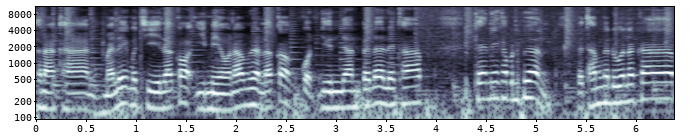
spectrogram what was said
ธนาคาร หมายเลขบัญชี แล้วก็อีเมลนะเพื่อนแล้วก็กดยืนยันไปได้เลยครับ แค่นี้ครับเพื่อนๆไปทำกันดูนะครับ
